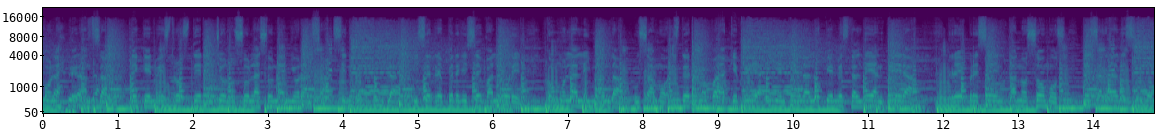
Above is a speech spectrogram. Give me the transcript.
con la esperanza de que nuestros derechos no solo son añoranza, sino que se cumplan y se respeten y se valoren como la ley manda. Usamos este ritmo para que vea y entienda lo que nuestra aldea entera representa. No somos desagradecidos,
